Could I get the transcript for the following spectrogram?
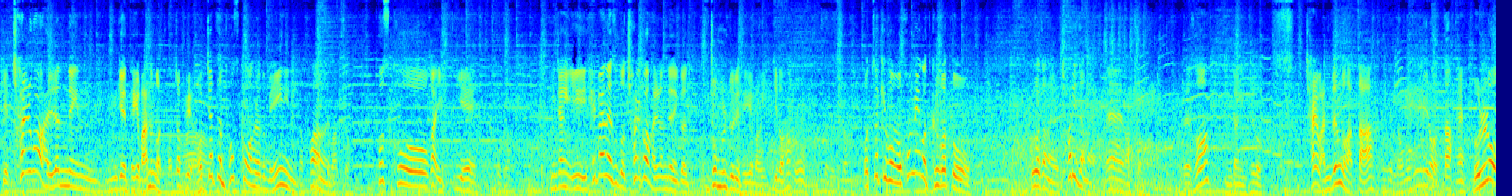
이게 철과 관련된 게 되게 많은 것 같아요. 어차피 아. 어쨌든 포스코가 그래도 메인이니까 포항은 맞죠. 포스코가 있기에 그죠. 굉장히 이 해변에서도 철과 관련된 그 구조물들이 되게 막 있기도 하고 그렇죠, 그렇죠. 어떻게 보면 호미곶 그것도 그거잖아요. 철이잖아요. 네, 맞죠. 그래서 굉장히 그래도 잘 만든 것 같다. 너무 흥미로웠다. 네, 놀러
